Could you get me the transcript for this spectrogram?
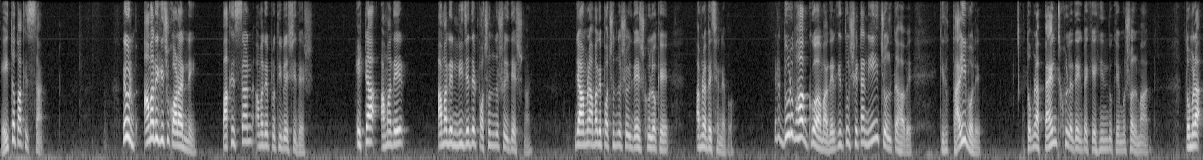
এই তো পাকিস্তান। দেখুন, আমাদের কিছু করার নেই। পাকিস্তান আমাদের প্রতিবেশী দেশ। এটা আমাদের আমাদের নিজেদের পছন্দসই দেশ নয়। যে আমরা আমাদের পছন্দসই দেশগুলোকে আমরা বেছে নেব। এটা দুর্ভাগ্য আমাদের, কিন্তু সেটা নিয়েই চলতে হবে। কিন্তু তাই বলে তোমরা প্যান্ট খুলে দেখবে কে হিন্দু, কে মুসলমান। তোমরা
